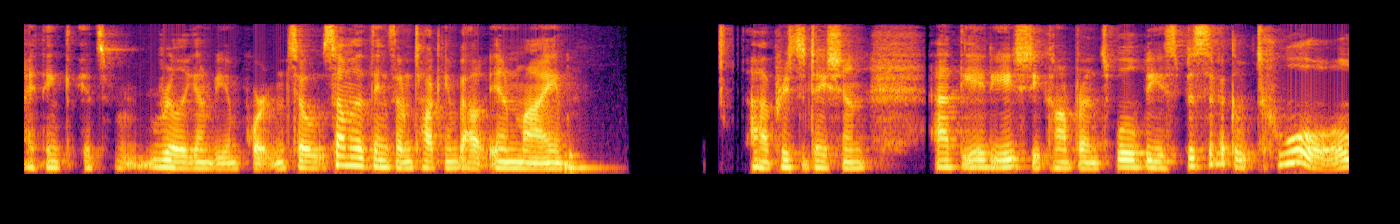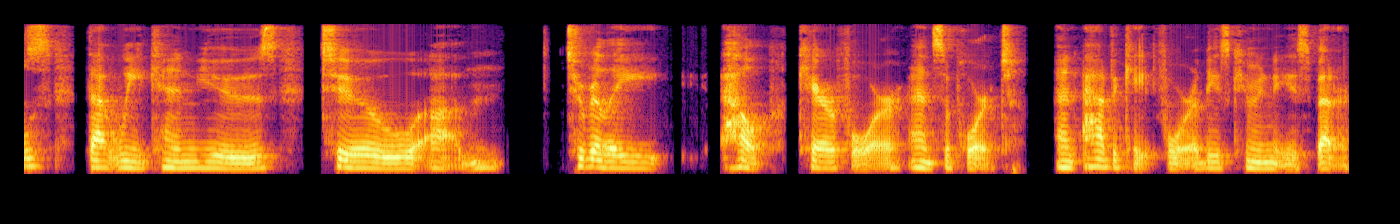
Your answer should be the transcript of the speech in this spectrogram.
I think it's really going to be important. So some of the things I'm talking about in my uh, presentation at the ADHD conference will be specific tools that we can use to um, to really help care for and support and advocate for these communities better.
